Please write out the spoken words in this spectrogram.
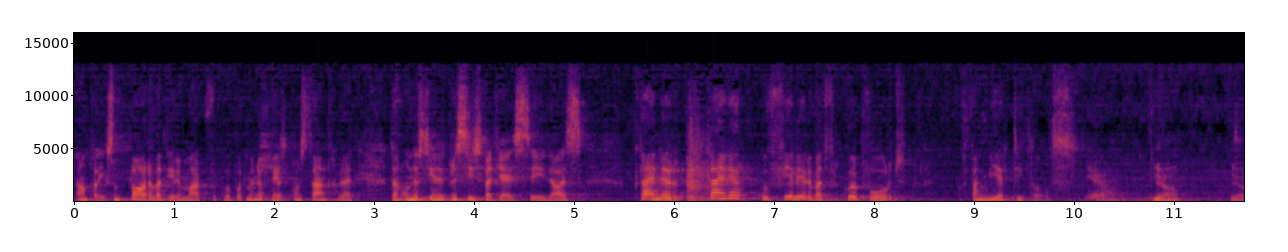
aantal eksemplare wat deur die mark verkoop word, min of meer konstant gebly, dan ondersteun dit presies wat jy sê. Daar's kleiner kleiner hoeveelhede wat verkoop word van meer titels. Ja. Ja. Ja.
